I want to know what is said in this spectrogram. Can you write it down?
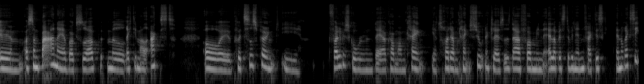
Øhm, og som barn er jeg vokset op med rigtig meget angst. Og øh, på et tidspunkt i folkeskolen, da jeg kom omkring, jeg tror det er omkring 7. klasse, der får min allerbedste veninde faktisk anoreksi.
